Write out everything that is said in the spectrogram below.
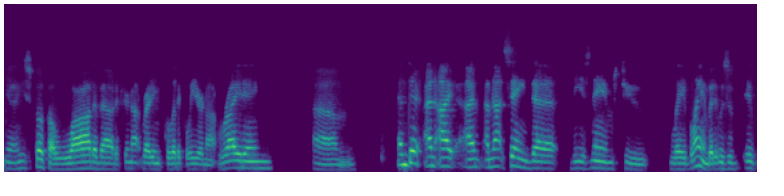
You know, he spoke a lot about if you're not writing politically, you're not writing. Um, and there and I I'm, I'm not saying that these names to lay blame, but it was a, it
